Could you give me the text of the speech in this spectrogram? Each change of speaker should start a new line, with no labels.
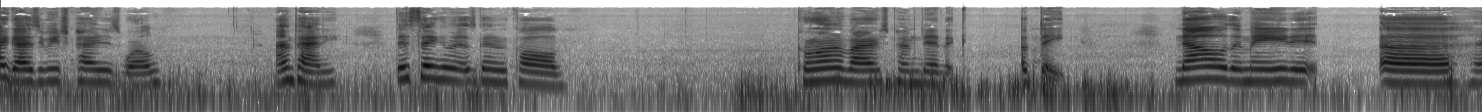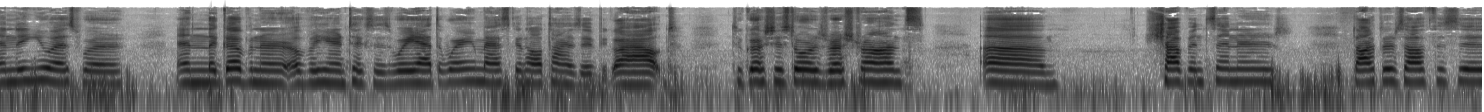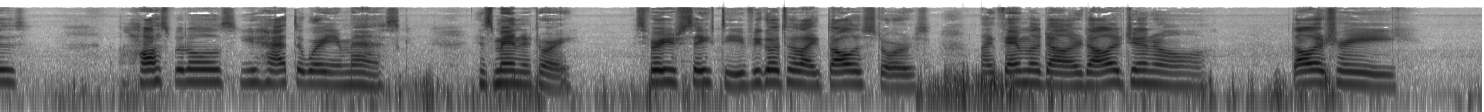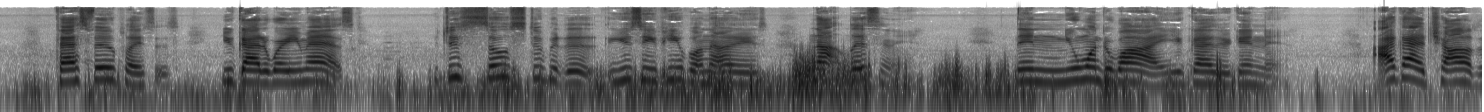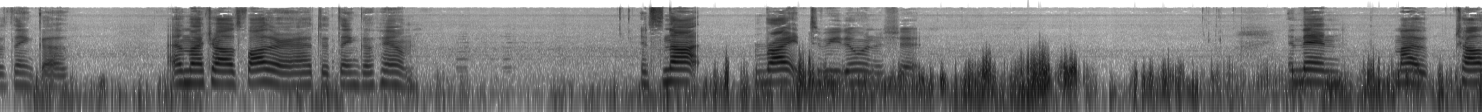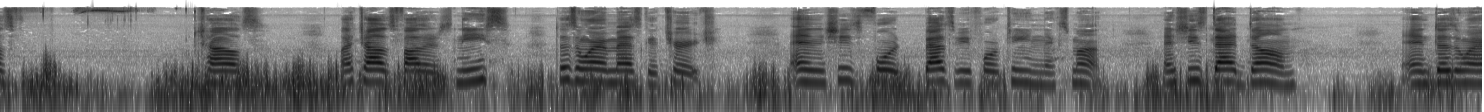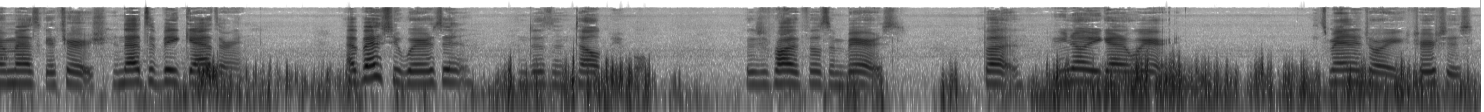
Hi guys, you reached Patty's World. I'm Patty. This segment is going to be called Coronavirus Pandemic Update. Now they made it uh, in the U.S. where, and the governor over here in Texas, where you have to wear your mask at all times if you go out to grocery stores, restaurants, um, shopping centers doctor's offices, hospitals, you have to wear your mask. It's mandatory. It's for your safety. If you go to like dollar stores, like Family Dollar, Dollar General, Dollar Tree, fast food places, you gotta wear your mask. It's just so stupid that you see people nowadays not listening. Then you wonder why you guys are getting it. I got a child to think of. And my child's father, I to think of him. It's not right to be doing this shit. And then my child's child's my child's father's niece doesn't wear a mask at church. And she's four, about to be 14 next month. And she's that dumb and doesn't wear a mask at church, and that's a big gathering. I bet she wears it and doesn't tell people, because she probably feels embarrassed. But you know you gotta wear it. It's mandatory. Churches,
